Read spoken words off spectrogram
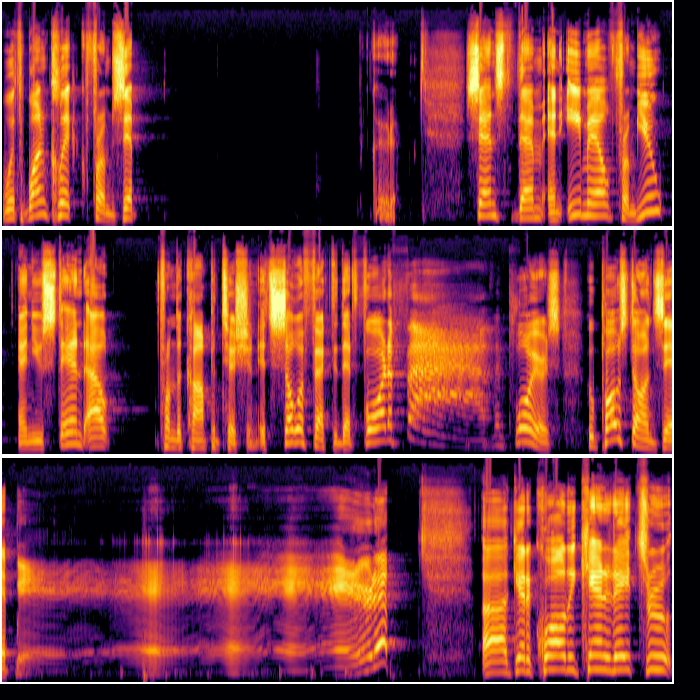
with one click from Zip sends them an email from you, and you stand out from the competition. It's so effective that four to five employers who post on Zip uh, get a quality candidate through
